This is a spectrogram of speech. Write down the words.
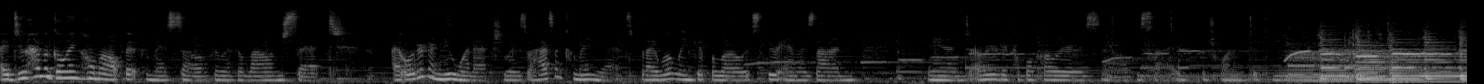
I do have a going home outfit for myself for like a lounge set I ordered a new one actually, so it hasn't come in yet, but I will link it below. It's through Amazon. And I ordered a couple colors and I'll decide which one to keep.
